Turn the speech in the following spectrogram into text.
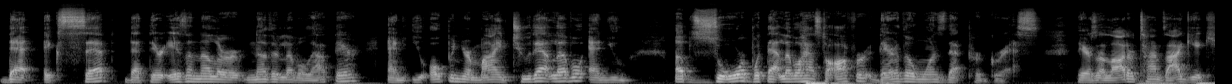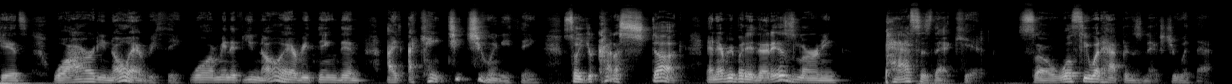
that accept that there is another another level out there, and you open your mind to that level, and you absorb what that level has to offer. They're the ones that progress. There's a lot of times I get kids, well, I already know everything. Well, I mean, if you know everything, then I, I can't teach you anything. So you're kind of stuck, and everybody that is learning passes that kid. So we'll see what happens next year with that.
